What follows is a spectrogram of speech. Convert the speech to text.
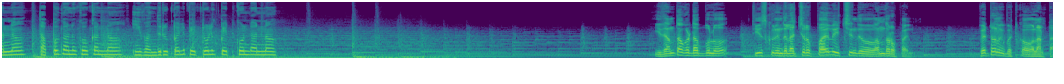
అన్నా తప్పుగా అనుకోకన్నా ఈ వంద రూపాయలు పెట్రోల్కి పెట్టుకోండి అన్నా. ఇదంతా ఒక డబ్బులో తీసుకుని లక్ష రూపాయలు ఇచ్చింది వంద రూపాయలు. పెట్రోల్కి పెట్టుకోవాలంట.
